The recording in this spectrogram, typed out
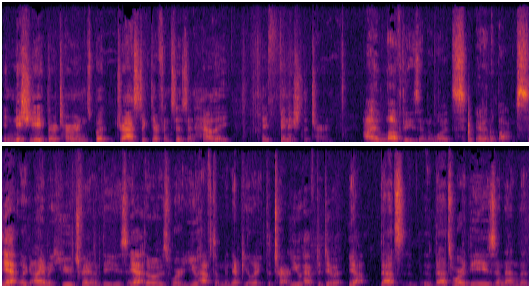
initiate their turns, but drastic differences in how they they finish the turn. I love these in the woods and in the bumps. Yeah. Like I am a huge fan of these and Yeah. those where you have to manipulate the turn. You have to do it. yeah. That's that's where these and then the,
